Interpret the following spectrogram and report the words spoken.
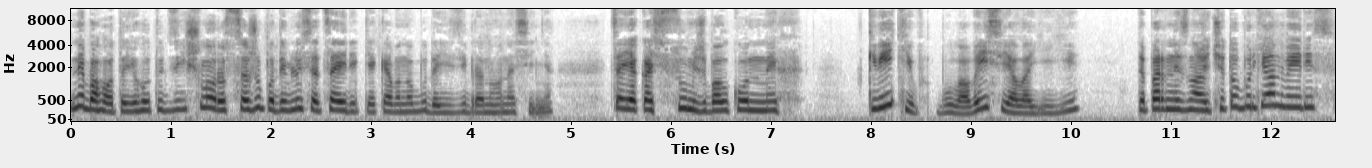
Небагато його тут зійшло. Розсажу, подивлюся цей рік, яке воно буде із зібраного насіння. Це якась суміш балконних квітів була, висіяла її. Тепер не знаю, чи то бур'ян виріс,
